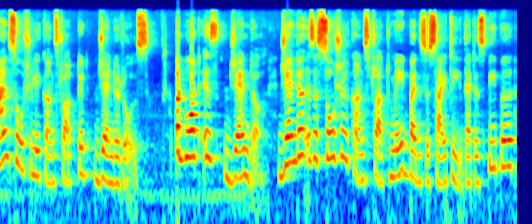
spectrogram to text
and socially constructed gender roles. But what is gender? Gender is a social construct made by the society that is people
